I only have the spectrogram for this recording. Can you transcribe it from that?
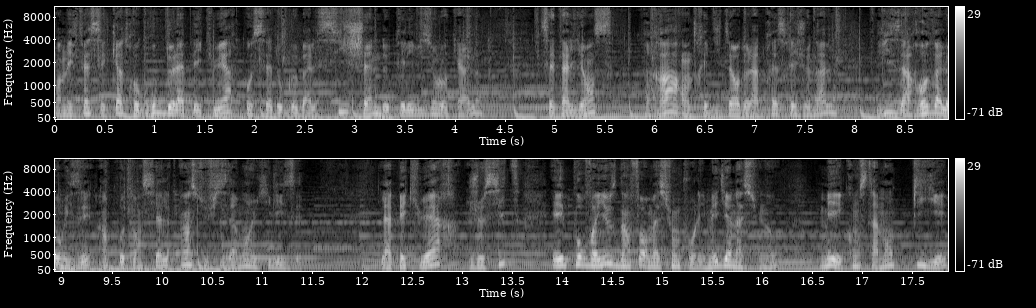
En effet, ces quatre groupes de la PQR possèdent au global six chaînes de télévision locale. Cette alliance, rare entre éditeurs de la presse régionale, vise à revaloriser un potentiel insuffisamment utilisé. La PQR, je cite, est pourvoyeuse d'informations pour les médias nationaux, mais est constamment pillée,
